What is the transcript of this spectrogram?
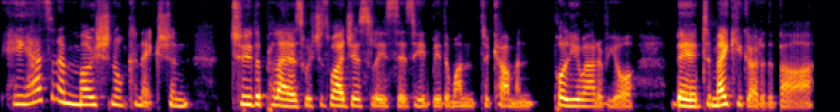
he has an emotional connection to the players, which is why Jess Lee says he'd be the one to come and pull you out of your bed to make you go to the bar,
